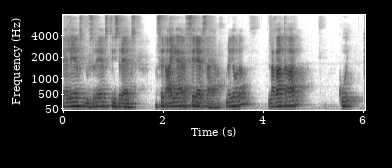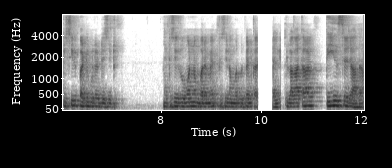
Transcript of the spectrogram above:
पहले एक्स दूसरे एक्स तीसरे एक्स फिर आई आया, फिर एक्स आया। हमने क्या बोला? लगातार कोई किसी भी पर्टिकुलर डिजिट किसी रोमन नंबर में, किसी नंबर को डिपेंड करेंगे तो लगातार तीन से ज़्यादा,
